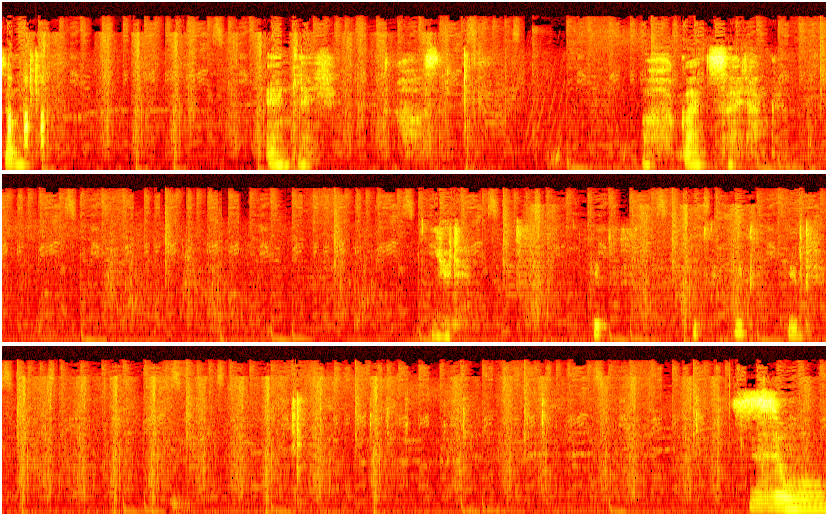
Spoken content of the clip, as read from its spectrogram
So. Endlich. Draußen. Oh, Gott sei Dank. Gut. Hüp, hüp, hüp, hüp. So,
